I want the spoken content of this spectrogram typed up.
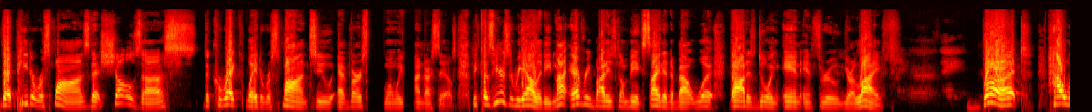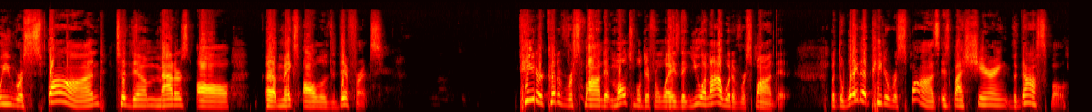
that Peter responds that shows us the correct way to respond to adversity when we find ourselves. Because here's the reality, not everybody's going to be excited about what God is doing in and through your life. But how we respond to them matters all uh, makes all of the difference. Peter could have responded multiple different ways that you and I would have responded. But the way that Peter responds is by sharing the gospel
